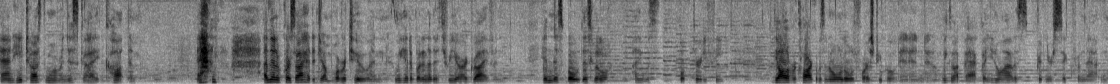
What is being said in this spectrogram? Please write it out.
And he tossed them over and this guy caught them. And and then, of course, I had to jump over too, and we had about another three-yard drive. And in this boat, this little, I think it was about 30 feet. The Oliver Clark, it was an old, old forestry boat, and, uh, we got back. But, you know, I was pretty near sick from that. And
